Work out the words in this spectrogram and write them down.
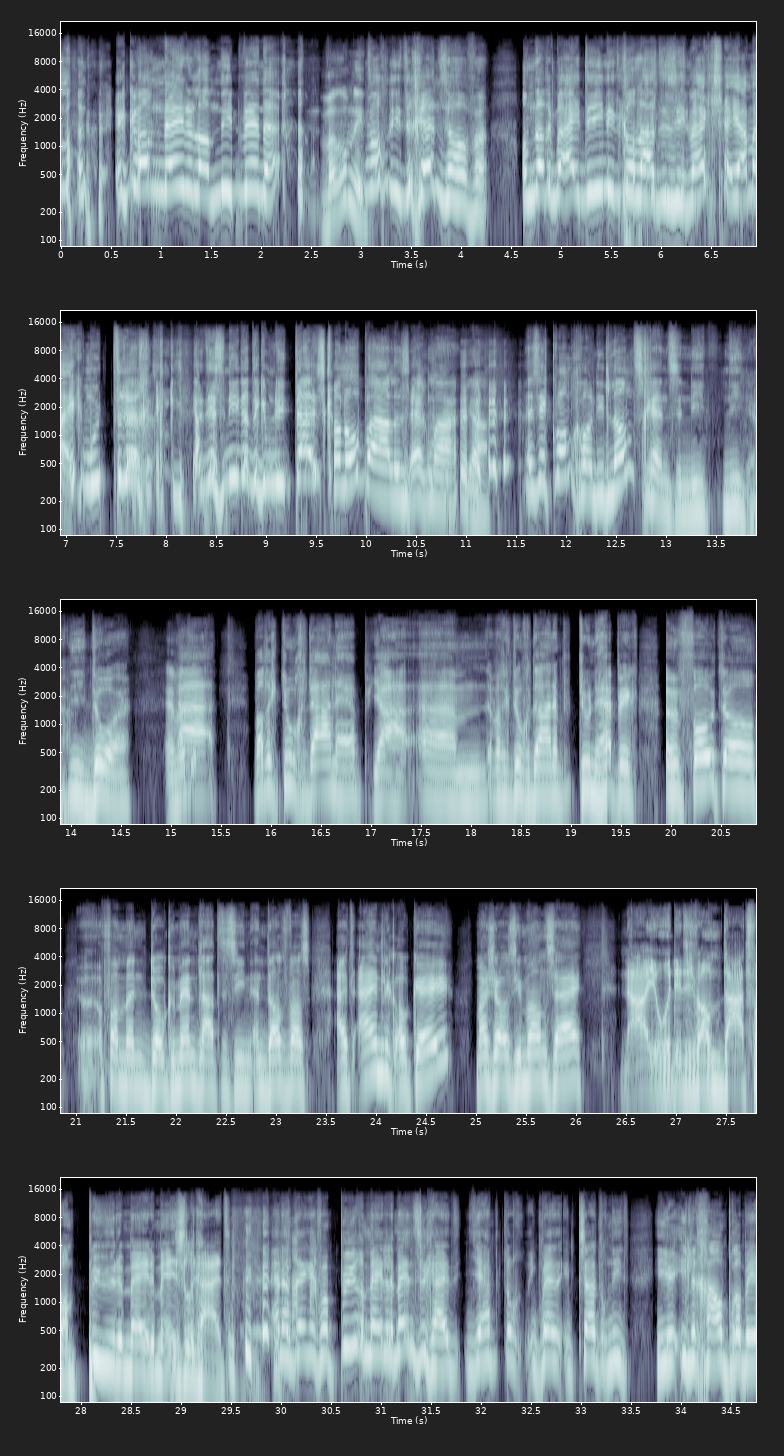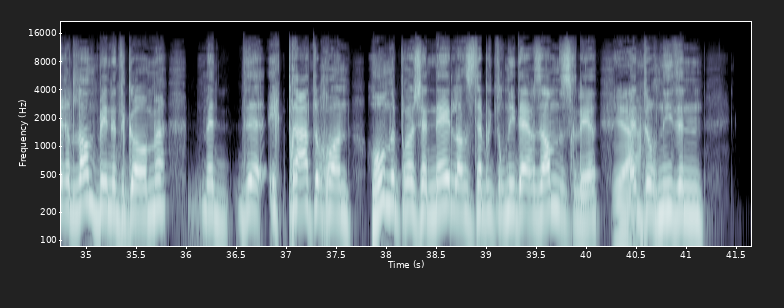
ik kwam Nederland niet binnen. Waarom Ik niet? mocht niet de grens over. Omdat ik mijn ID niet kon laten zien. Maar ik zei, ja, maar ik moet terug. Het is niet dat ik hem nu thuis kan ophalen, zeg maar. Ja. Dus ik kwam gewoon die landsgrenzen niet, niet, Ja. niet door. En wat, wat ik toen gedaan heb, ja, ehm, wat ik toen gedaan heb, toen heb ik een foto eh, van mijn document laten zien en dat was uiteindelijk oké. maar zoals die man zei, nou jongen, dit is wel een daad van pure medemenselijkheid. en dan denk ik van pure medemenselijkheid, je hebt toch, ik, ben, ik zou toch niet hier illegaal proberen het land binnen te komen. Met de, ik praat toch gewoon 100% Nederlands, dat heb ik toch niet ergens anders geleerd. Ja. En toch niet een,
